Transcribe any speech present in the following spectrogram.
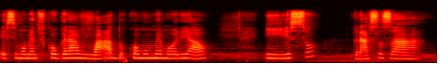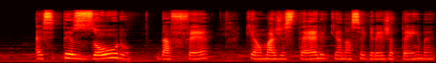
esse momento ficou gravado como um memorial. E isso, graças a, a esse tesouro da fé, que é o magistério que a nossa igreja tem, né,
